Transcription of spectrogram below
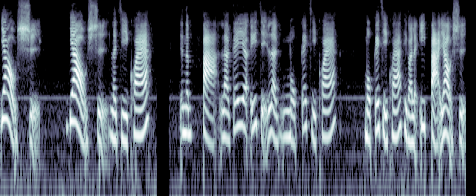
yào sử Yào sử là chìa khóa cho nên bà là cái ờ, ý chỉ là một cái chìa khóa một cái chìa khóa thì gọi là y bà yào sử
